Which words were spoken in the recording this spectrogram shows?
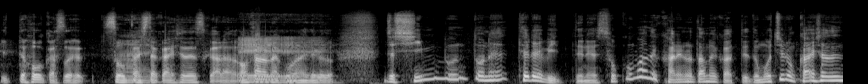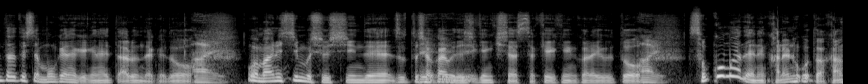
言ってフォーカスを相関した会社ですから、わからなくもないんだけど、ええじゃあ新聞とね、テレビってね、そこまで金のためかっていうと、もちろん会社全体としては儲けなきゃいけないってあるんだけど、はい。僕は毎日新聞出身でずっと社会部で事件記者やってた経験から言うと、はい。そこまでね、金のことは考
